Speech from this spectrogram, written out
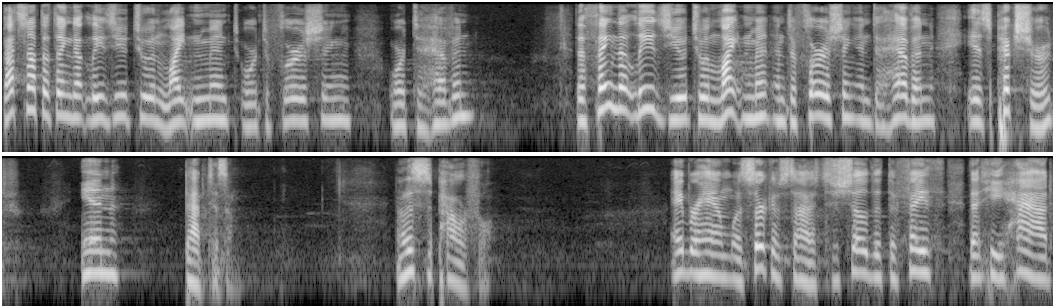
That's not the thing that leads you to enlightenment or to flourishing or to heaven. The thing that leads you to enlightenment and to flourishing and to heaven is pictured in baptism. Now, this is powerful. Abraham was circumcised to show that the faith that he had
